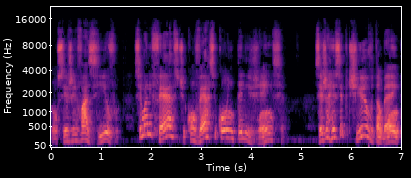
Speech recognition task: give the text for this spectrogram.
não seja evasivo, se manifeste, converse com inteligência. Seja receptivo também,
